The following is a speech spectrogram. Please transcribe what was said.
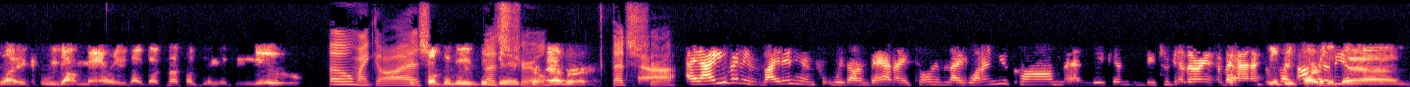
like we got married. Like that's not something that's new. Oh my gosh. It's something that he's been That's doing true. forever. That's true. Yeah. And I even invited him with our band. I told him like, why don't you come and we can be together in a band? And he You'll was be part I'm of the gonna band.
